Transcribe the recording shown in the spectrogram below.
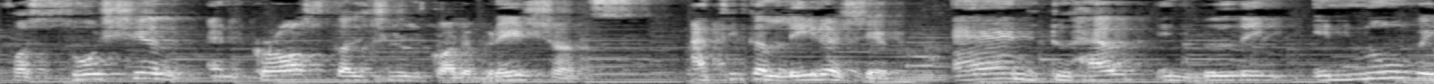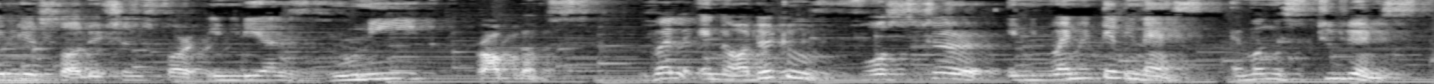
for social and cross-cultural collaborations ethical leadership and to help in building innovative solutions for India's unique problems. Well, in order to foster inventiveness among students,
